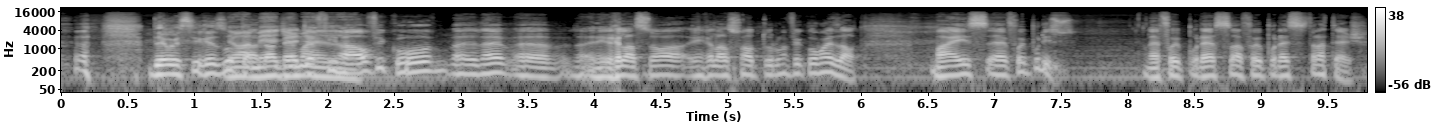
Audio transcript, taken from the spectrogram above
deu esse resultado. Deu a média, a média final alta. ficou, né, é, em, relação a, em relação à turma, ficou mais alta. Mas é, foi por isso. Né, foi, por essa, foi por essa estratégia.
